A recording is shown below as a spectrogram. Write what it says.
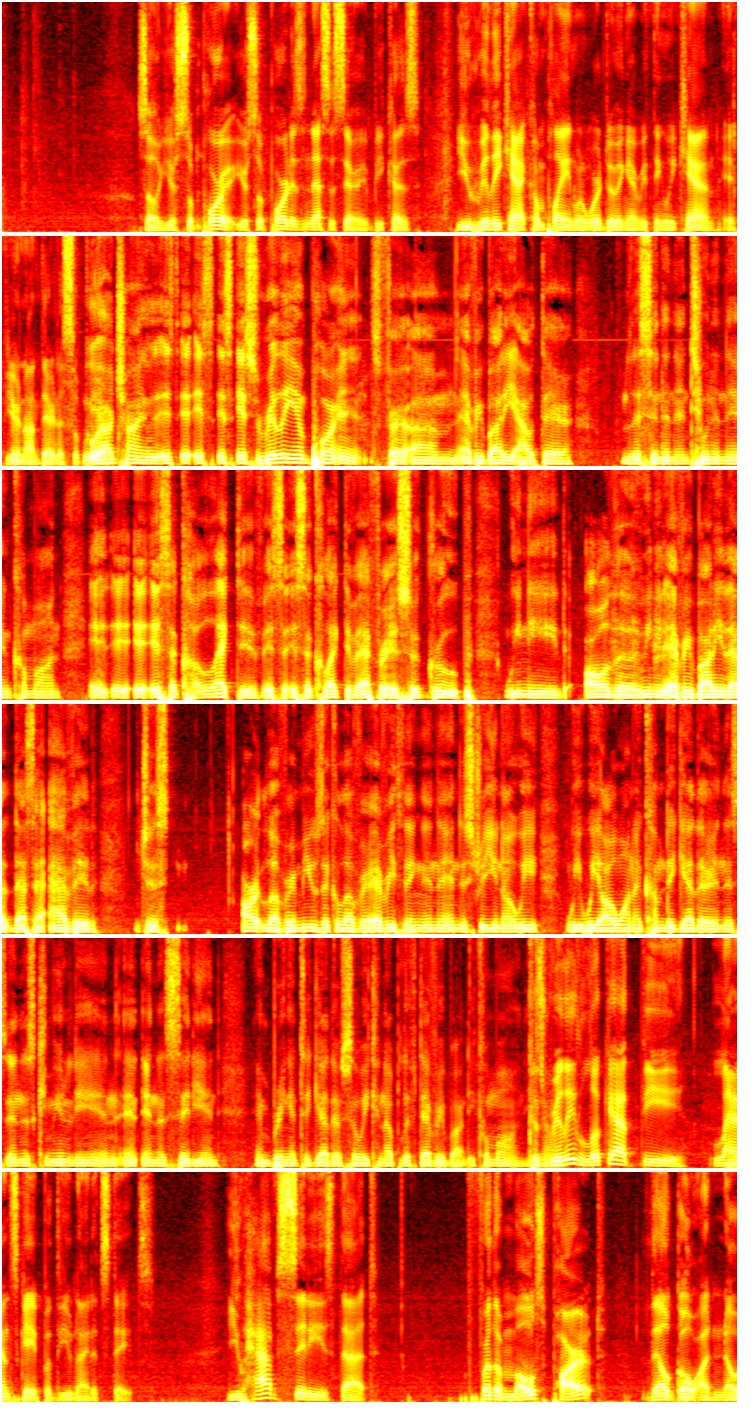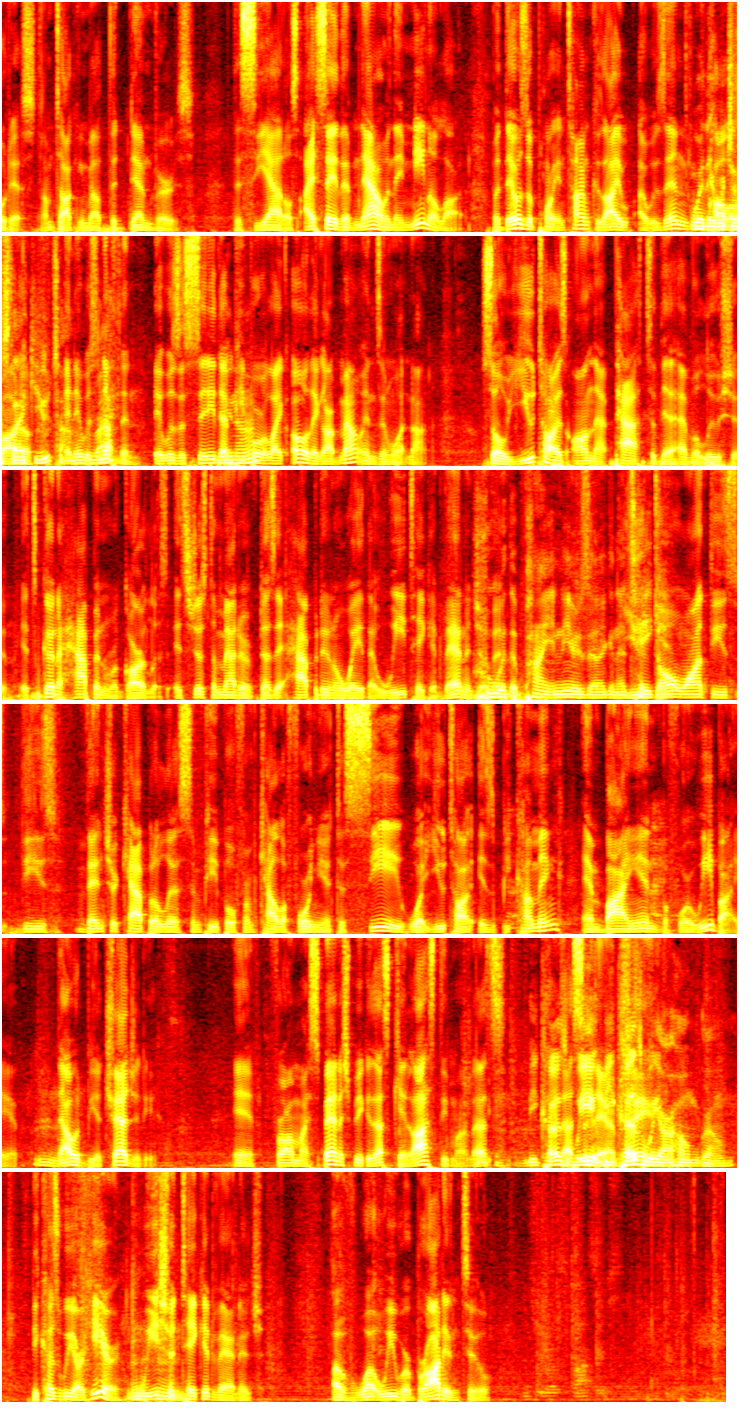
So your support, your support is necessary because you really can't complain when we're doing everything we can if you're not there to support. We are trying. It's it's it's it's really important for um everybody out there listening and tuning in. Come on, it, it it- it's a collective. It's a, it's a collective effort. It's a group. We need all the. We need everybody that that's an avid, just art lover, music lover, everything in the industry. You know, we we we all want to come together in this in this community in in, in the city and and bring it together so we can uplift everybody. Come on, you Because know? really, look at the landscape of the United States. You have cities that, for the most part, they'll go unnoticed. I'm talking about the Denvers, the Seattles. I say them now, and they mean a lot. But there was a point in time because I, I was in Where they were just Colorado, like Utah, and it was right. nothing. It was a city that You know? people were like, oh, they got mountains and whatnot. So Utah is on that path to the evolution. It's gonna happen regardless. It's just a matter of does it happen in a way that we take advantage of who it are the pioneers that are gonna take? you don't it? want these these venture capitalists and people from California to see what Utah is becoming and buy in before we buy in. Hmm. That would be a tragedy. And for all my Spanish speakers, that's que lástima. That's because That's we because shame. we are homegrown. because we are here. We should take advantage of what we were brought into.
